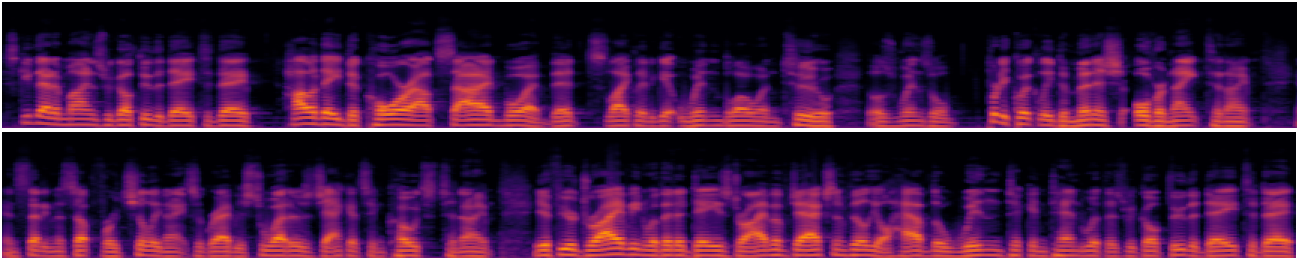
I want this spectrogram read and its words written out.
just keep that in mind as we go through the day today. Holiday decor outside, boy, that's likely to get wind blowing too. Those winds will pretty quickly diminish overnight tonight and setting us up for a chilly night. So grab your sweaters, jackets, and coats tonight. If you're driving within a day's drive of Jacksonville, you'll have the wind to contend with as we go through the day today.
